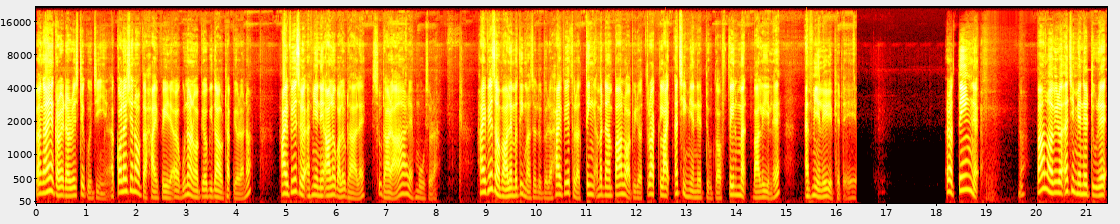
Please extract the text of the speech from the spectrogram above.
ပန်ကိုင်းရဲ့ characteristic ကိုကြည့်ရင် a collection of the hyphae တဲ့အဲ့တော့ခုနကတော့ပြောပြီးသားကိုထပ်ပြောတာနော် hyphae ဆိုရအမြင်နဲ့အားလုံးဘာလုပ်ထားတာလဲစုထားတာတဲ့မှုဆိုတာ hyphae ဆိုတာဘာလဲမသိမှဆိုလို့ပြောတယ် hyphae ဆိုတာ thing အမတန်ပါလွှာပြီးတော့ track light အချီမြင်နဲ့တူတော့ filament ဘာလေးလဲအမြင်လေးတွေဖြစ်တယ်အဲ့တော့ thing နဲ့နော်ပါလွှာပြီးတော့အချီမြင်နဲ့တူတဲ့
